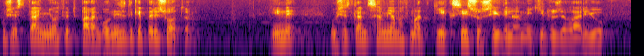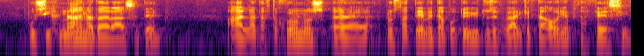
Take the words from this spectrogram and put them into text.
ουσιαστικά νιώθει ότι παραγωνίζεται και περισσότερο. Είναι ουσιαστικά σαν μια μαθηματική εξίσωση η δυναμική του ζευγαριού, που συχνά αναταράσσεται, αλλά ταυτοχρόνως ε, προστατεύεται από το ίδιο το ζευγάρι και από τα όρια που θα θέσει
